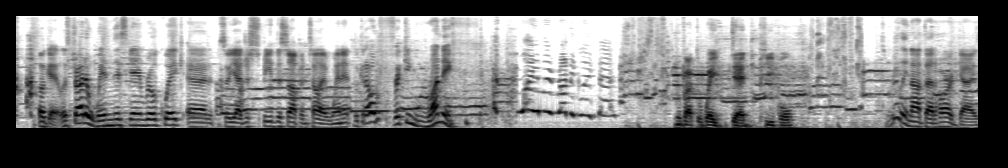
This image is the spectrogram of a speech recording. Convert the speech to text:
okay, let's try to win this game real quick. And so yeah, just speed this up until I win it. Look at how I'm freaking running. Why am I running like that? Move out the way, dead people. Really not that hard, guys.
